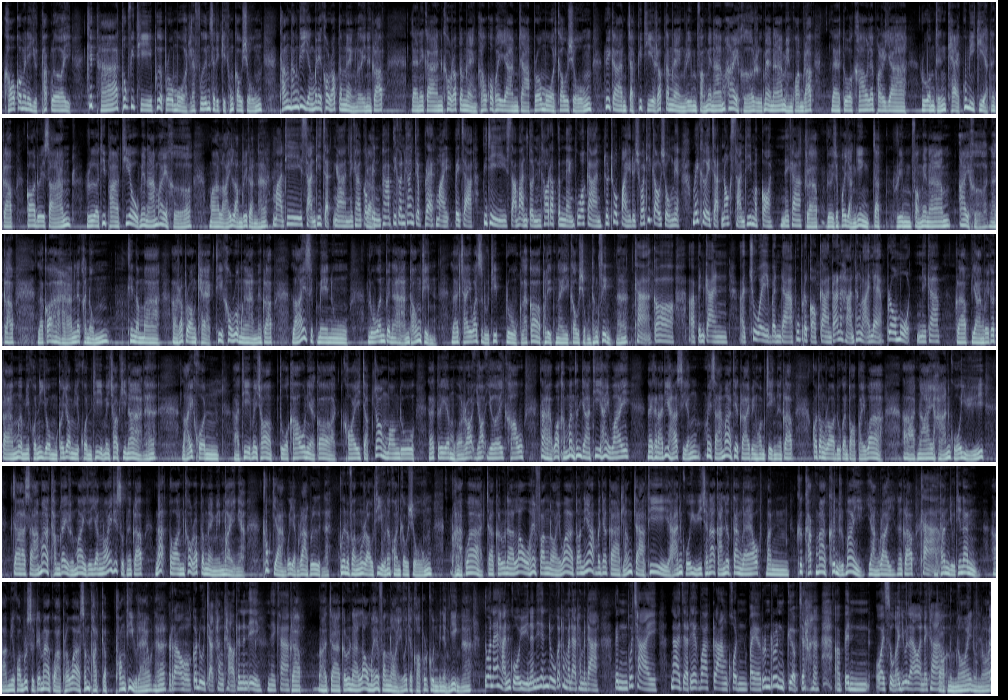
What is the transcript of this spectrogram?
เขาก็ไม่ได้หยุดพักเลย คิดหาทุกวิธีเพื่อโปรโมทและฟื้นเศรษฐกิจของเกาสงทั้งทั้งที่ยังไม่ได้เข้ารับตำแหน่งเลยนะครับ และในการเข้ารับตำแหน่งเขาก็พยายามจะโปรโมทเกาฉงด้วยการจัดพิธีรับตำแหน่งริมฝั่งแม่น้ำอ้ายเขอหรือแม่น้ำแห่งความรัก และตัวเขาและภรรยารวมถึงแขกผู้มีเกียรตินะครับ ก็โดยสาร เรือที่พาเที่ยวแม่น้ำไอ้เขอมาหลายลำด้วยกันนะ มาที่สถานที่จัดงานนะคะ ก็เป็นภาพที่ค่อนข้างจะแปลกใหม่ไปจากพิธีสาบานตนเข้ารับตำแหน่งผู้ว่าการทั่วๆไป โดยเฉพาะที่เกาฉงเนี่ยไม่เคยจัดนอกสถานที่มาก่อนนะคะครับโดยเฉพาะอย่างยิ่งจัดริมฝั่งแม่น้ำไอ้เขอนะครับ แล้วก็อาหารและขนมที่นำมารับรองแขกที่เข้าร่วมงานนะครับ หลายสิบเมนู ล้วนเป็นอาหารท้องถิ่น และใช้วัสดุที่ปลูกแล้วก็ผลิตในเกาฉงทั้งสิ้นนะค่ะก็เป็นการช่วยบรรดาผู้ประกอบการร้านอาหารทั้งหลายแหละโปรโมทนะคะครับอย่างไรก็ตามเมื่อมีคนนิยมก็ย่อมมีคนที่ไม่ชอบขี้หน้านะฮะหลายคนที่ไม่ชอบตัวเขาเนี่ยก็คอยจับจ้องมองดู และเตรียมหัวเราะเยาะเย้ยเขา ถ้าหากว่าคำมั่นสัญญาที่ให้ไว้ ในขณะที่หาเสียงไม่สามารถที่จะกลายเป็นความจริงนะครับ ก็ต้องรอดูกันต่อไปว่านายหานกัวหยีจะสามารถทำได้หรือไม่จะยังน้อยที่สุดนะครับ ณ ตอนเข้ารับตำแหน่งใหม่ๆเนี่ย ทุกอย่างก็ยังราบรื่นนะ เพื่อนฟังของเราที่อยู่นครเกาสงหากว่าจะกรุณาเล่าให้ฟังหน่อยว่า ตอนนี้บรรยากาศหลังจากที่หานขัวหยีชนะการเลือกตั้งแล้ว มันคึกคักมากขึ้นหรือไม่อย่างไรนะครับ ท่านอยู่ที่นั่น มีความรู้สึกได้มากกว่า เพราะว่าสัมผัสกับท้องที่อยู่แล้วนะฮะเราก็ดูจากทางข่าวเท่านั้นเองนะคะครับ อาจารย์กรุณาเล่ามาให้ฟังหน่อยว่าจะขอบพระคุณเป็นอย่างยิ่งนะ ตัวนายหันกัวหยีนั้นที่ฉันดูก็ธรรมดาธรรมดา เป็นผู้ชายน่าจะเรียกว่ากลางคนไปรุ่นรุ่นเกือบจะเป็นวัยสูงอายุแล้วนะคะครับหนุ่มน้อยหนุ่มน้อย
